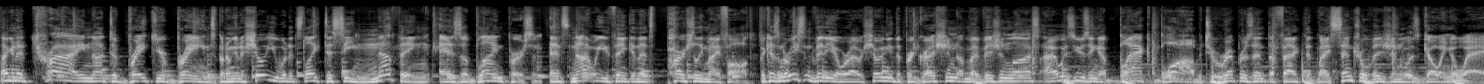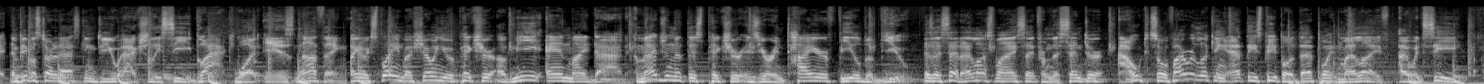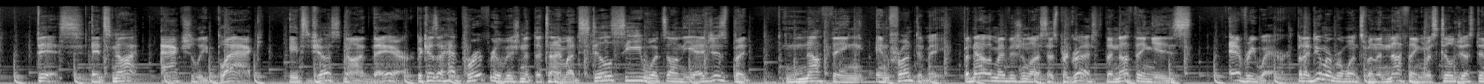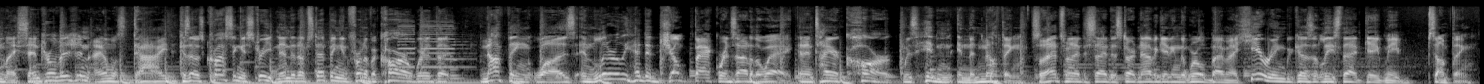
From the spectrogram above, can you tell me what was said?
I'm going to try not to break your brains, but I'm going to show you what it's like to see nothing as a blind person. And it's not what you think, and that's partially my fault. Because in a recent video where I was showing you the progression of my vision loss, I was using a black blob to represent the fact that my central vision was going away. And people started asking, do you actually see black? What is nothing? I'm going to explain by showing you a picture of me and my dad. Imagine that this picture is your entire field of view. As I said, I lost my eyesight from the center out, so if I were looking at these people at that point in my life, I would see this. It's not actually black, it's just not there. Because I had peripheral vision at the time, I'd still see what's on the edges, but nothing in front of me. But now that my vision loss has progressed, the nothing is everywhere. But I do remember once when the nothing was still just in my central vision, I almost died because I was crossing a street and ended up stepping in front of a car where the nothing was and literally had to jump backwards out of the way. An entire car was hidden in the nothing. So that's when I decided to start navigating the world by my hearing because at least that gave me something.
